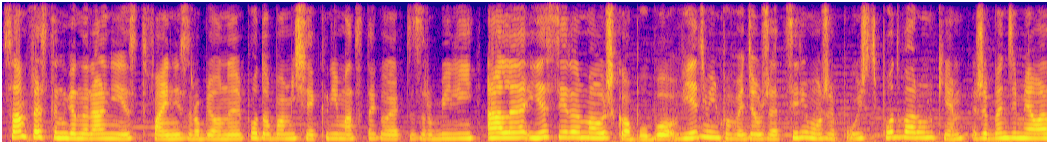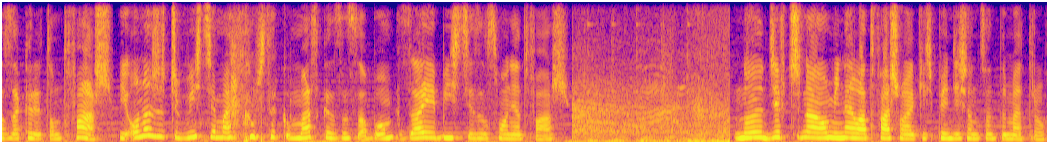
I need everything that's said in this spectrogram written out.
Sam festyn generalnie jest fajnie zrobiony, podoba mi się klimat tego, jak to zrobili, ale jest jeden mały szkopuł, bo Wiedźmin powiedział, że Ciri może pójść pod warunkiem, że będzie miała zakrytą twarz. I ona rzeczywiście ma jakąś taką maskę ze sobą, zajebiście zasłania twarz. No, dziewczyna ominęła twarz o jakieś 50 centymetrów.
